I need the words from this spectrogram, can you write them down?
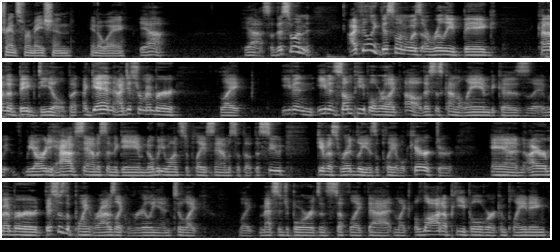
transformation in a way. Yeah. Yeah, so this one I feel like this one was a really big kind of a big deal, but again, I just remember like even even some people were like, "Oh, this is kind of lame because we, we already have Samus in the game. Nobody wants to play Samus without the suit. Give us Ridley as a playable character." And I remember this was the point where I was like really into like like message boards and stuff like that, and like a lot of people were complaining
